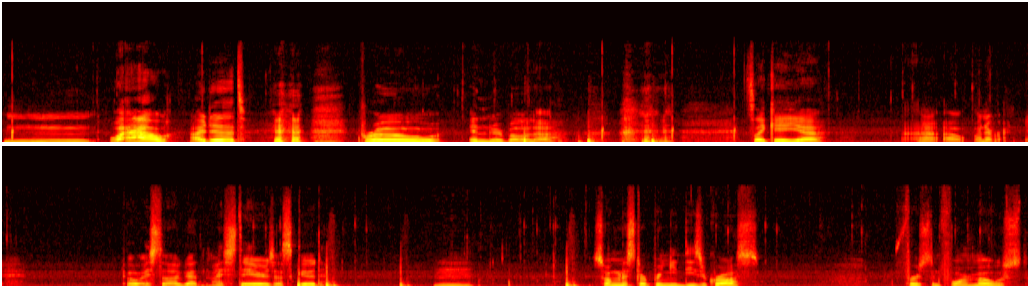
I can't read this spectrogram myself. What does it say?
mm, wow! I did it! Pro Enderballer. it's like a, uh, uh, oh, never mind. Oh, I still, I've got my stairs, that's good. Hmm. So I'm going to start bringing these across. First and foremost.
